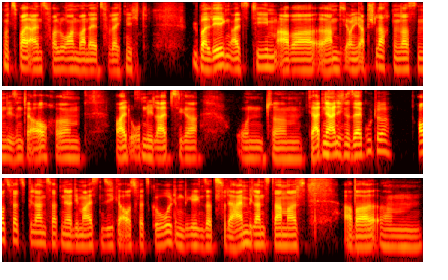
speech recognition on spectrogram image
nur 2-1 verloren, waren da jetzt vielleicht nicht überlegen als Team, aber äh, haben sich auch nicht abschlachten lassen. Die sind ja auch ähm, weit oben, die Leipziger. Und ähm, die hatten ja eigentlich eine sehr gute Auswärtsbilanz, hatten ja die meisten Siege auswärts geholt, im Gegensatz zu der Heimbilanz damals. Aber ähm,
